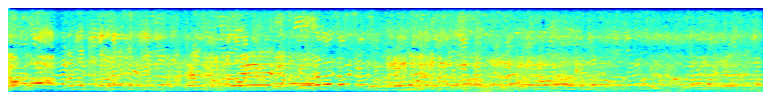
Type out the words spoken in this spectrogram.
Don't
